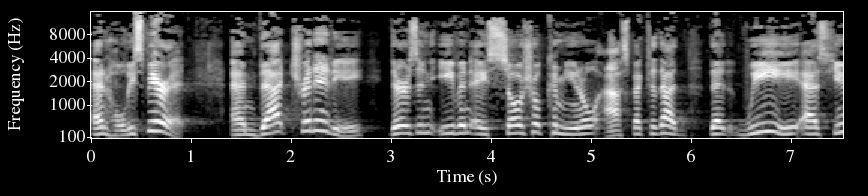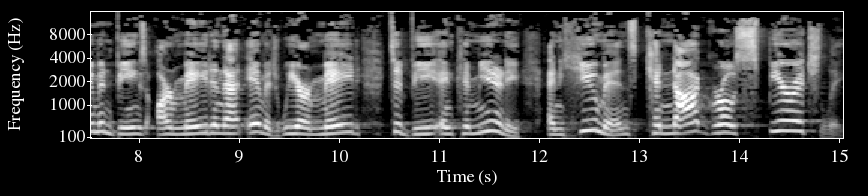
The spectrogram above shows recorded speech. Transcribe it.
and Holy Spirit. And that Trinity, there's an, even a social communal aspect to that. That we as human beings are made in that image. We are made to be in community. And humans cannot grow spiritually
